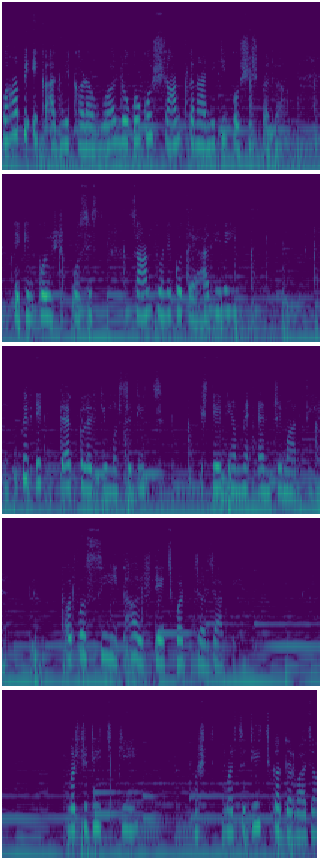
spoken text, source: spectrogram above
वहाँ पे एक आदमी खड़ा हुआ लोगों को शांत कराने की कोशिश कर रहा, लेकिन कोई कोशिश शांत होने को तैयार ही नहीं। फिर एक ब्लैक कलर की मर्सिडीज स्टेडियम में एंट्री मारती है और वो सीधा स्टेज पर चढ़ जाती है। मर्सिडीज की मर्सिडीज का दरवाज़ा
